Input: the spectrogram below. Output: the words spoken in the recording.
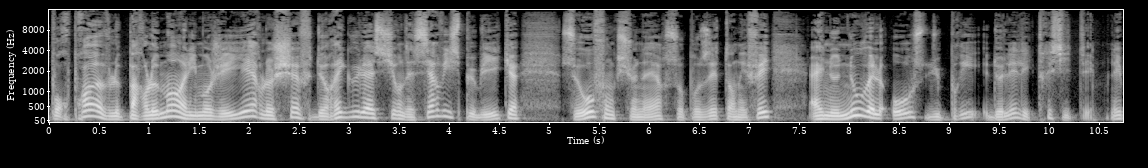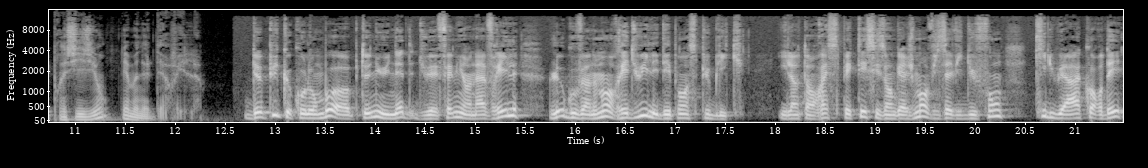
Pour preuve, le Parlement a limogé hier le chef de régulation des services publics. Ce haut fonctionnaire s'opposait en effet à une nouvelle hausse du prix de l'électricité. Les précisions d'Emmanuel Derville. Depuis que Colombo a obtenu une aide du FMI en avril, le gouvernement réduit les dépenses publiques. Il entend respecter ses engagements vis-à-vis du fonds qui lui a accordé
